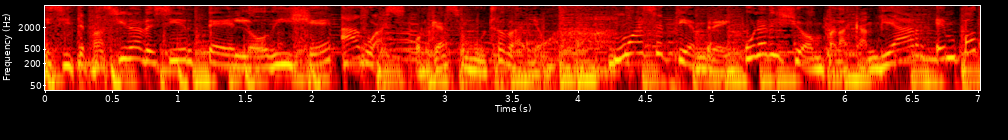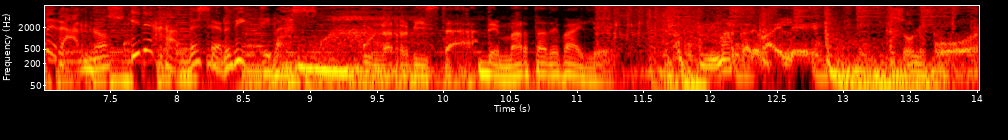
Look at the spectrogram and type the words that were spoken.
Y si te fascina decir te lo dije, aguas, porque hace mucho daño. MOA Septiembre, una edición para cambiar, empoderarnos y dejar de ser víctimas. Una revista de Marta de Baile. Marta de Baile. Solo por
